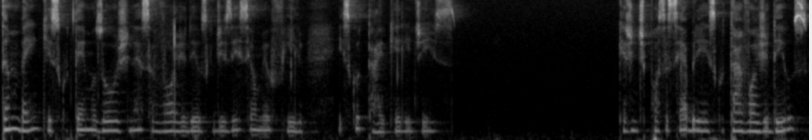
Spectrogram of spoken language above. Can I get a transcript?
também que escutemos hoje nessa voz de Deus que diz: Esse é o meu filho, escutai o que ele diz. Que a gente possa se abrir a escutar a voz de Deus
